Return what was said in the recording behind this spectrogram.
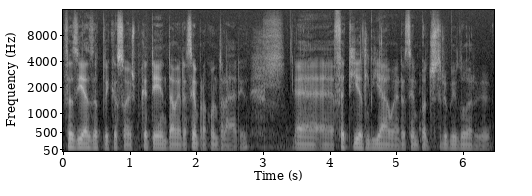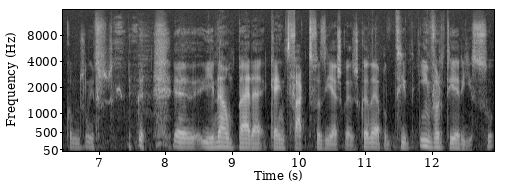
fazia as aplicações, porque até então era sempre ao contrário. A, a fatia de leão era sempre para o distribuidor, como nos livros, e não para quem de facto fazia as coisas. Quando a Apple decide inverter isso,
